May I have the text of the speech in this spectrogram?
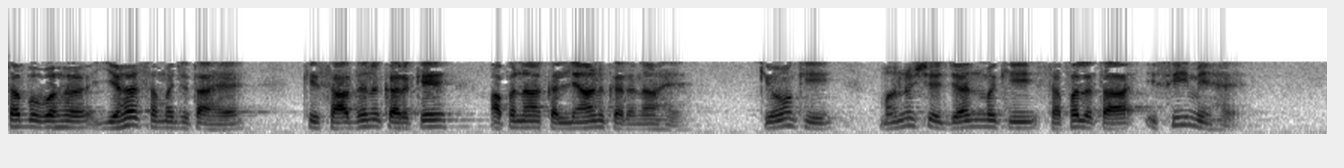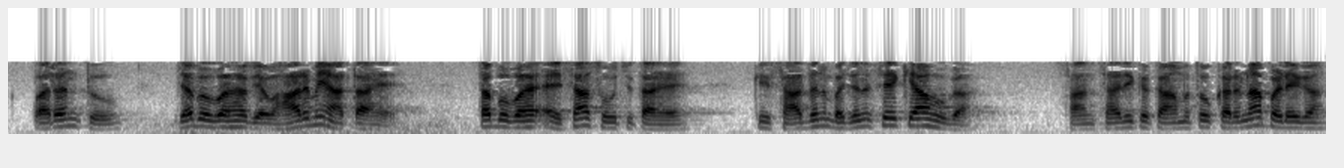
तब वह यह समझता है कि साधन करके अपना कल्याण करना है, क्योंकि मनुष्य जन्म की सफलता इसी में है। परंतु जब वह व्यवहार में आता है, तब वह ऐसा सोचता है कि साधन भजन से क्या होगा? सांसारिक काम तो करना पड़ेगा,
